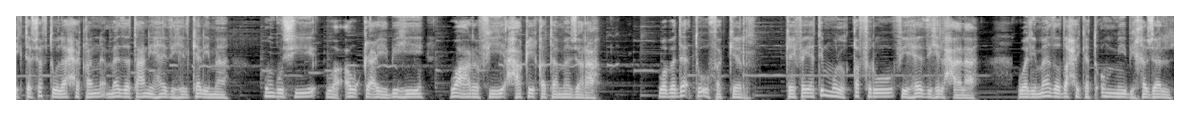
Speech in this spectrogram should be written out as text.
اكتشفت لاحقا ماذا تعني هذه الكلمة. انبشي وأوقعي به واعرفي حقيقة ما جرى. وبدأت أفكر كيف يتم القفر في هذه الحالة ولماذا ضحكت أمي بخجل؟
